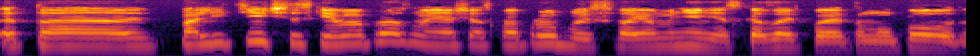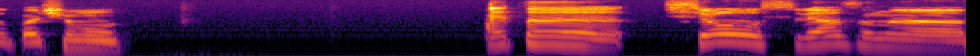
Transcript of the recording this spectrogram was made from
это политический вопрос, но я сейчас попробую свое мнение сказать по этому поводу, почему это все связано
